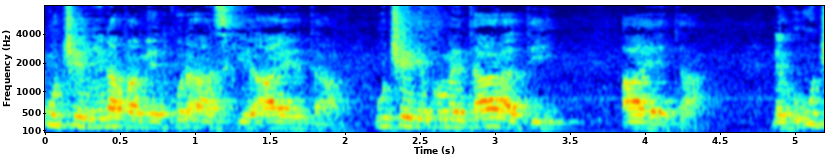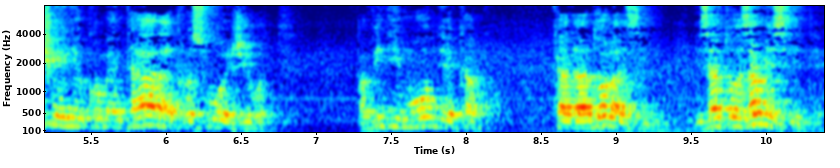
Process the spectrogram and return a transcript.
Učenje na pamet kuranskih ajeta. Učenje komentara ti ajeta. Nego učenje komentara kroz svoj život. Pa vidimo ovdje kako. Kada dolazi. I zato zamislite.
